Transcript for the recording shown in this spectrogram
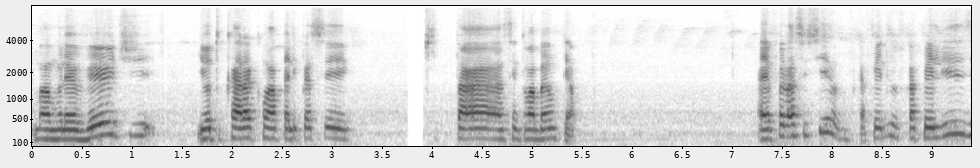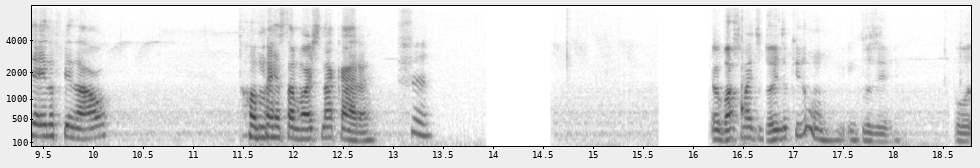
uma mulher verde e outro cara com a pele que parece que tá sem tomar banho um tempo. Aí eu fui lá assistir, vou ficar feliz, vou ficar feliz, e aí no final toma essa morte na cara. Hum. Eu gosto mais do 2 do que do 1, um, inclusive. O,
